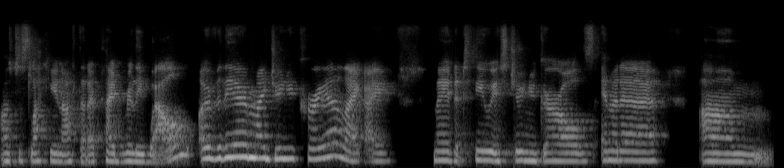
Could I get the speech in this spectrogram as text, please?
i was just lucky enough that i played really well over there in my junior career. Like i made it to the us junior girls amateur. Um,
